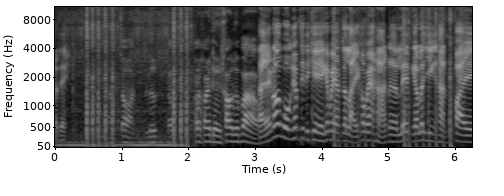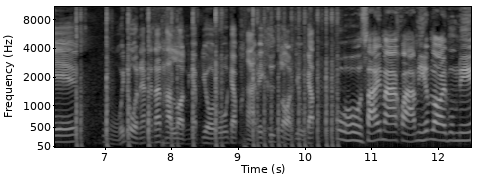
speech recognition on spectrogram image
ละเด้จอดลึกครับค่อยๆเดินเข้าหรือเปล่า แต่ยังนอกวงครับ CDK ก็พยายามจะไหลเข้าไปหาเนินเล่นครับแล้วยิงหันไปโอ้โหโดนนะทางด้านทารอนครับโยรู้ครับหายไปครึ่งหลอดอยู่ครับ โอ้โหซ้ายมาขวามีครับรอยมุมนี้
